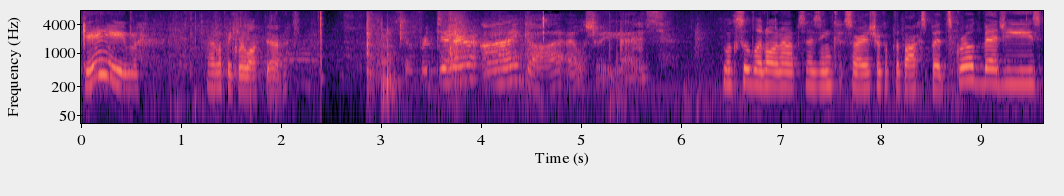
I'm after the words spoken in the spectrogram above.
game. I don't think we're locked out. So for dinner, I got, I will show you guys. Looks a little unappetizing. Sorry, I shook up the box, but it's grilled veggies,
